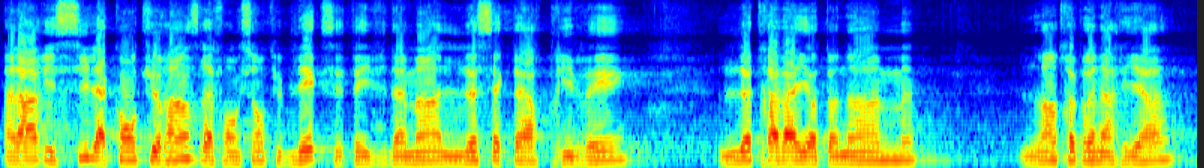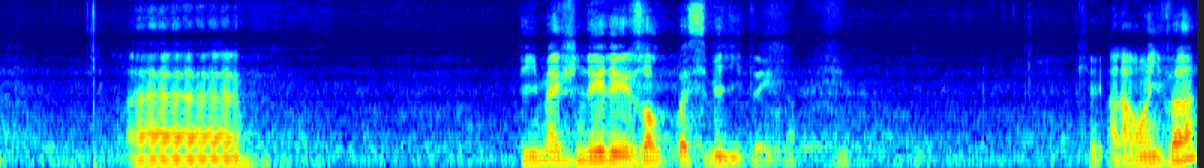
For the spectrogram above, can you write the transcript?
Alors ici, la concurrence de la fonction publique, c'était évidemment le secteur privé, le travail autonome, l'entrepreneuriat, euh, puis imaginez les autres possibilités. Alors on y va?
